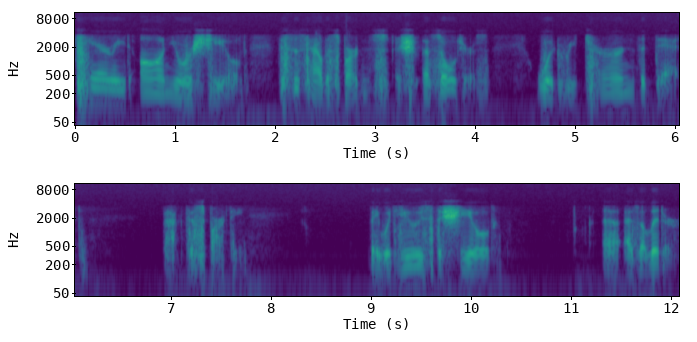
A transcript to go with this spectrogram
carried on your shield. This is how the Spartan uh, soldiers would return the dead back to Sparti. They would use the shield uh, as a litter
